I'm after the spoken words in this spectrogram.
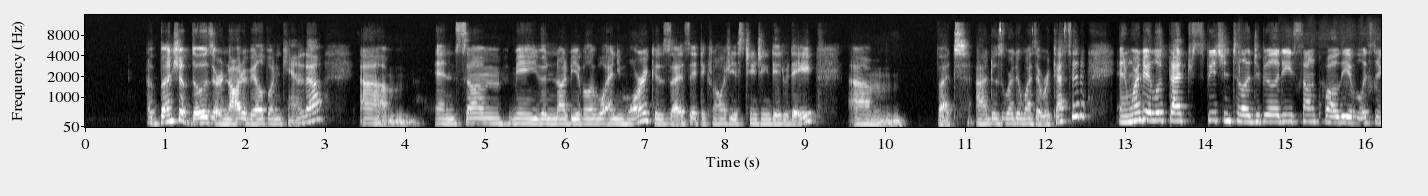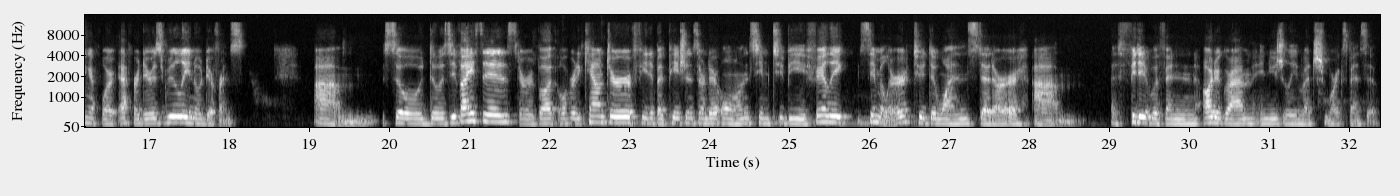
A bunch of those are not available in Canada. Um, and some may even not be available anymore because I say technology is changing day to day. Um, but uh, those were the ones that were tested. And when they looked at speech intelligibility, sound quality of listening effort, effort there is really no difference. Um, so those devices, they're bought over the counter, fitted by patients on their own, seem to be fairly similar to the ones that are um, fitted with an audiogram and usually much more expensive.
